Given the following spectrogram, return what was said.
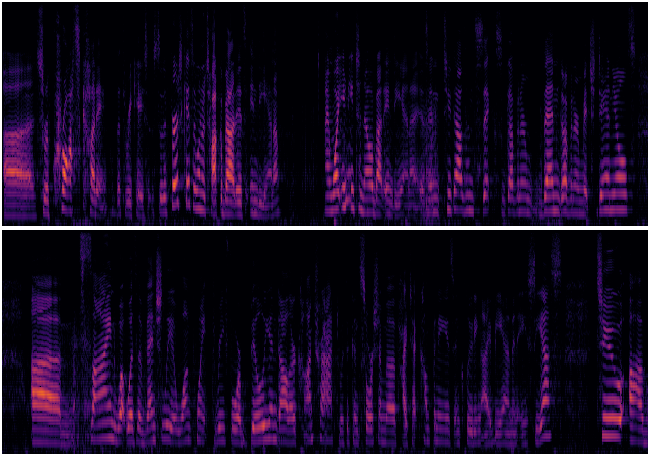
uh, sort of cross-cutting the three cases. So the first case I want to talk about is Indiana. And what you need to know about Indiana is in 2006, Governor, then Governor Mitch Daniels um, signed what was eventually a $1.34 billion contract with a consortium of high-tech companies, including IBM and ACS, to um,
